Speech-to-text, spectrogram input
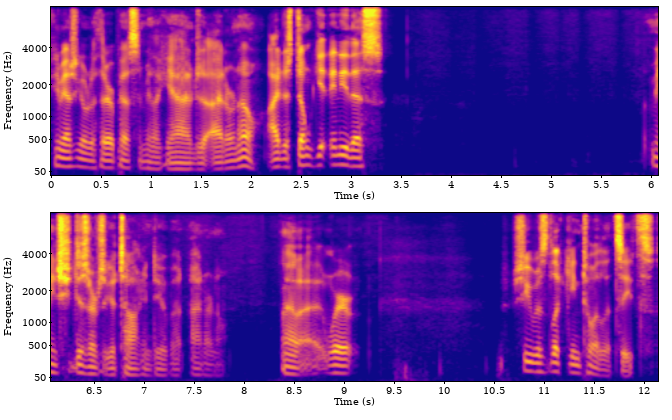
Can you imagine going to a therapist and be like, Yeah, I, ju- I don't know. I just don't get any of this. I mean, she deserves a good talking to, but I don't know. Uh, we're, she was licking toilet seats.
